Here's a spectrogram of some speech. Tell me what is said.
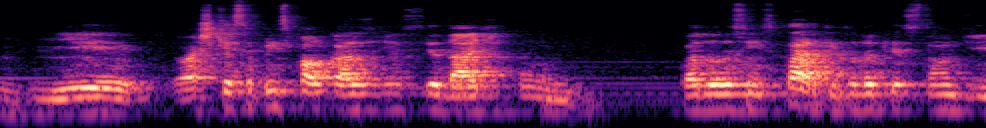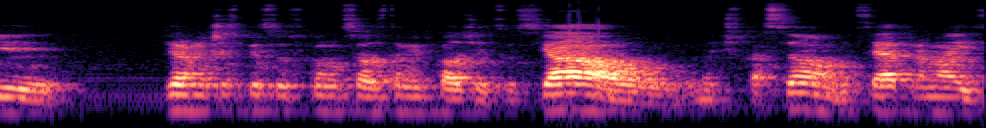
Uhum. E eu acho que esse é o principal caso de ansiedade com com adolescentes, claro, tem toda a questão de. Geralmente as pessoas ficam ansiosas também por causa de rede social, notificação, etc. Mas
